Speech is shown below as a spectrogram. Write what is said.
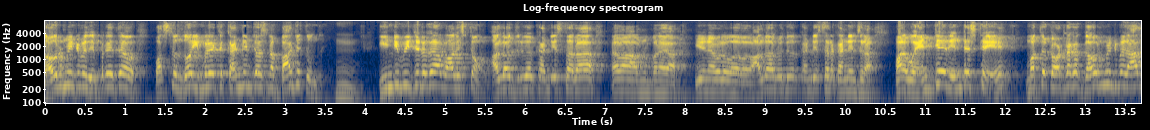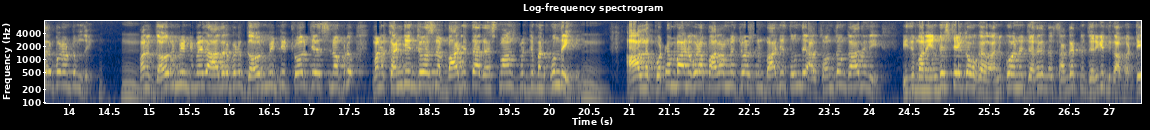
గవర్నమెంట్ మీద ఎప్పుడైతే వస్తుందో ఇమీడియట్ ఖండించాల్సిన బాధ్యత ఉంది. ఉమ్. ఇండివిజువల్గా వాళ్ళ ఇష్టం. అల్లు అర్జున్ గారు ఖండిస్తారా? మన ఈయన ఎవరు? అల్లు అరవింద్ గారు ఖండిస్తారా? ఖండించరా? మన ఎంటైర్ ఇండస్ట్రీ మొత్తం టోటల్గా గవర్నమెంట్ మీద ఆధారపడి ఉంటుంది. ఉమ్. మన గవర్నమెంట్ మీద ఆధారపడి గవర్నమెంట్ని ట్రోల్ చేస్తున్నప్పుడు మనం ఖండించవలసిన బాధ్యత రెస్పాన్సిబిలిటీ మనకు ఉంది. ఉమ్. వాళ్ళ కుటుంబాన్ని కూడా పరామర్శించవలసిన బాధ్యత ఉంది. వాళ్ళ సొంతం కాదు ఇది. ఇది మన ఇండస్ట్రీకి ఒక అనుకోని జరిగిన సంఘటన జరిగింది కాబట్టి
